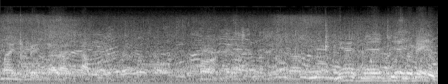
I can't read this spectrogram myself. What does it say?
mai diventerà sapere. Vieni, vieni, vieni, vieni.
